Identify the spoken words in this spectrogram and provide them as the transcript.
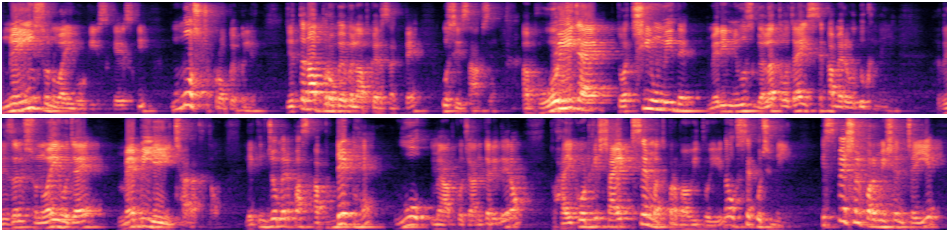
नहीं सुनवाई होगी इस केस की मोस्ट प्रोबेबली जितना प्रोबेबल आप कर सकते हैं, उस हिसाब से। अब हो ही जाए तो अच्छी उम्मीद है। मेरी न्यूज़ गलत हो जाए, इससे का मेरे को दुख नहीं रिज़ल्ट सुनवाई हो जाए, मैं भी यही इच्छा रखता हूँ। लेकिन जो मेरे पास अपडेट है, वो मैं आपको जानकारी दे रहा हूँ। तो हाईकोर्ट की साइट से मत प्रभावित होइएगा, उससे कुछ नहीं। स्पेशल परमिशन चाहिए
